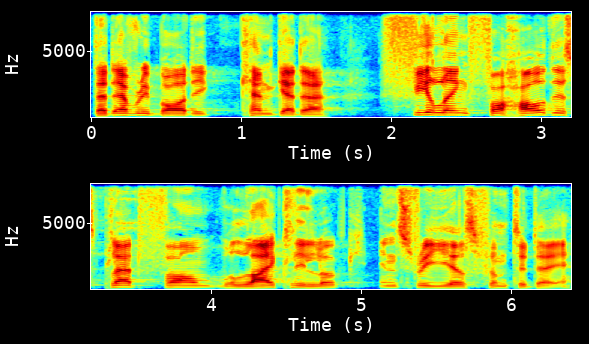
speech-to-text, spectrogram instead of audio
that everybody can get a feeling for how this platform will likely look in three years from today.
